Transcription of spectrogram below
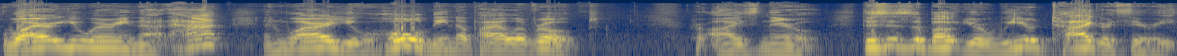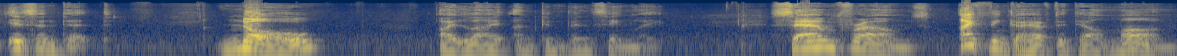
Why are you wearing that hat? And why are you holding a pile of ropes? Her eyes narrow. This is about your weird tiger theory, isn't it? No. I lie unconvincingly. Sam frowns. I think I have to tell Mom.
